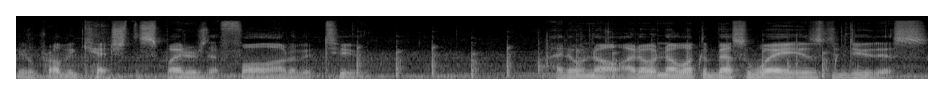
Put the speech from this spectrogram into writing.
it'll probably catch the spiders that fall out of it too. I don't know. I don't know what the best way is to do this.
